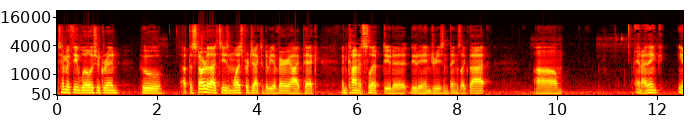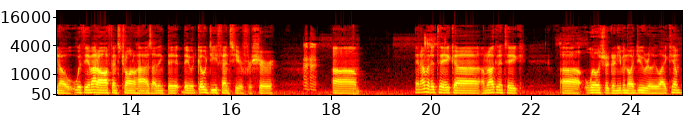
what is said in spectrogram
Timothy Liljegren, who at the start of that season was projected to be a very high pick, and kind of slipped due to due to injuries and things like that. Um, and I think you know with the amount of offense Toronto has, I think they they would go defense here for sure. Mm-hmm. Um, and I'm gonna take. Uh, I'm not gonna take uh, Liljegren, even though I do really like him.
